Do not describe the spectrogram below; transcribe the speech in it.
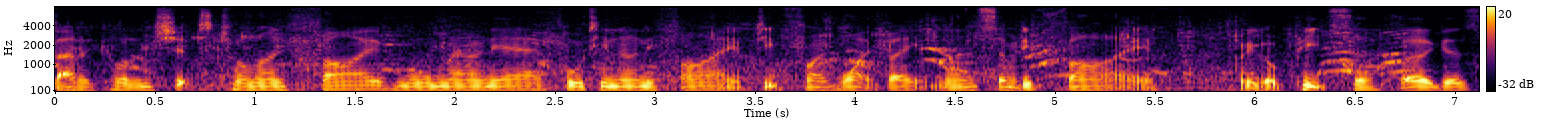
Battered cod and chips, 12.95. Moules mariniere, 14.95. Deep fried whitebait, 9.75. We've got pizza, burgers.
